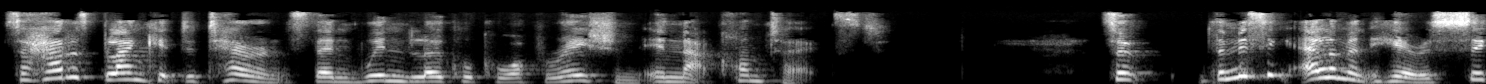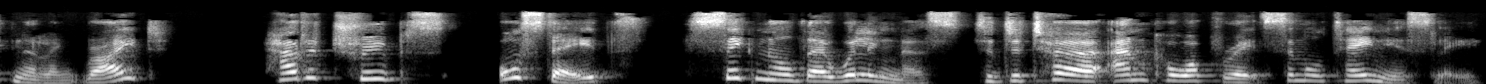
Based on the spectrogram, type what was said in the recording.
So, how does blanket deterrence then win local cooperation in that context? So, the missing element here is signaling, right? How do troops or states signal their willingness to deter and cooperate simultaneously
